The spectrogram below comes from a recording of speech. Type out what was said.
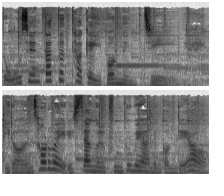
또 옷은 따뜻하게 입었는지, 이런 서로의 일상을 궁금해하는 건데요.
